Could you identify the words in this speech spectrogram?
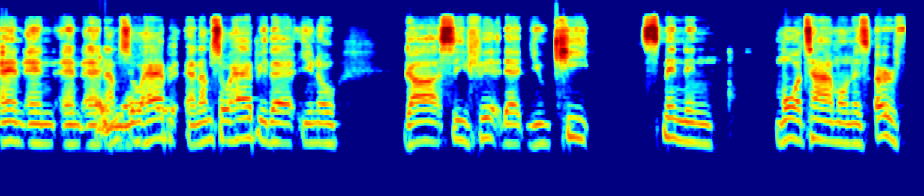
and and and and I'm so happy and I'm so happy that you know God see fit that you keep spending more time on this earth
